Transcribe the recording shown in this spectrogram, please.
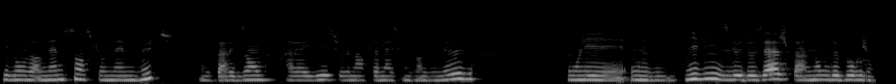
qui vont dans le même sens, qui ont le même but, donc par exemple travailler sur une inflammation tendineuse, on, divise le dosage par le nombre de bourgeons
